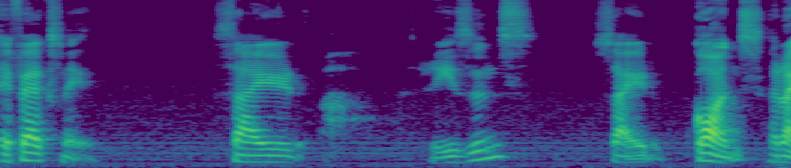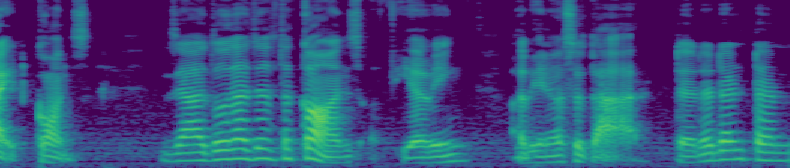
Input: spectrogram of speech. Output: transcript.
इफेक्ट्स नहीं side reasons side cons right cons those are just the cons of hearing Abhinav Sutar टन टन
